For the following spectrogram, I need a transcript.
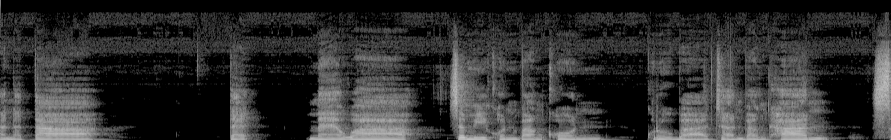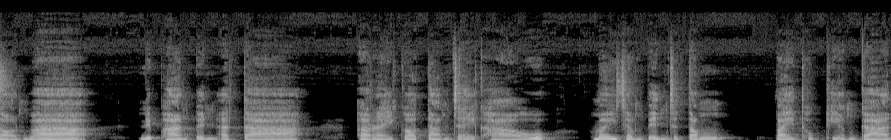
อนัตตา แต่แม้ว่าจะมีคนบางคน ครูบาอาจารย์บางท่าน สอนว่า นิพพานเป็นอัตตา อะไรก็ตามใจเขา ไม่จำเป็นจะต้องไปถกเถียงกัน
